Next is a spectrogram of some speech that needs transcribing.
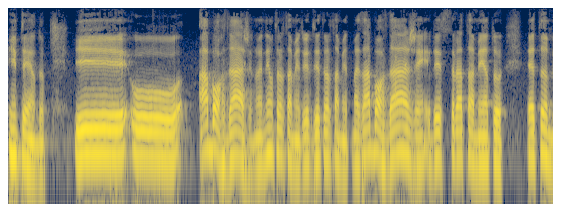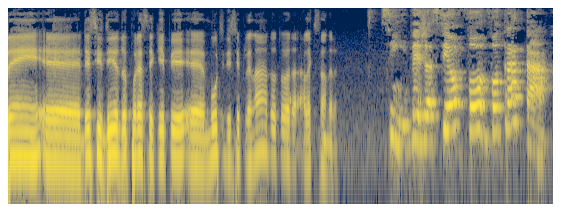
Entendo. E o, a abordagem, não é nem um tratamento, eu ia dizer tratamento, mas a abordagem desse tratamento é também é, decidido por essa equipe é, multidisciplinar, doutora Alexandra? Sim, veja, se eu for, for tratar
